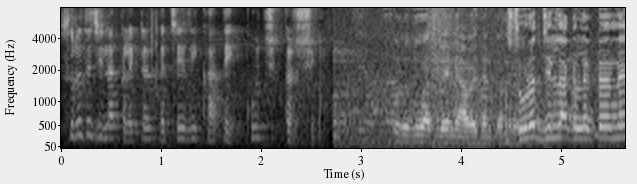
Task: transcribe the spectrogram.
સુરત જિલ્લા કલેક્ટર કચેરી ખાતે કૂચ કરશે. રજૂઆત લઈને સુરત જિલ્લા કલેક્ટરને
